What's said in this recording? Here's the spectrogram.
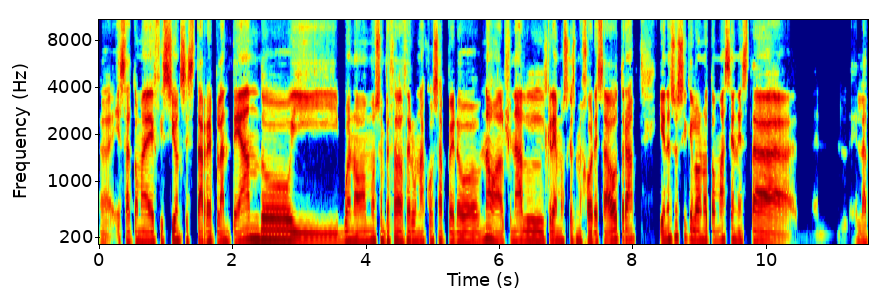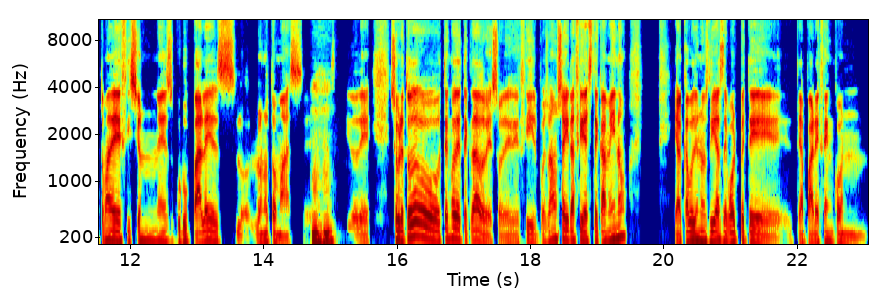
eh, esa toma de decisión se está replanteando y bueno, hemos empezado a hacer una cosa, pero no, al final creemos que es mejor esa otra y en eso sí que lo noto más en esta, en la toma de decisiones grupales lo, noto más. de, sobre todo tengo detectado eso, de decir, pues vamos a ir hacia este camino y al cabo de unos días de golpe te, te aparecen con,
